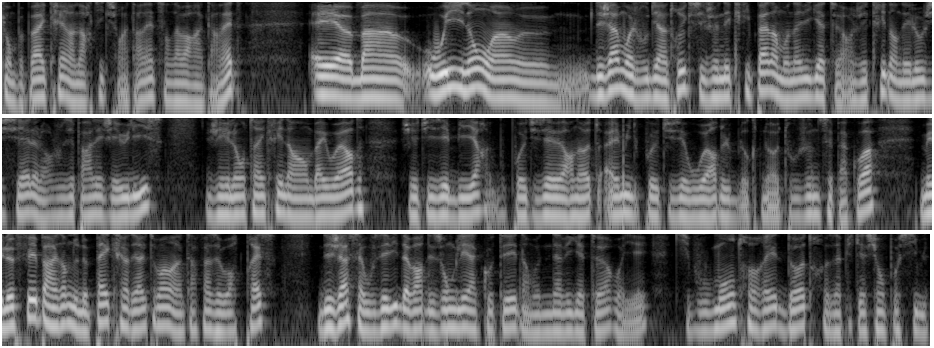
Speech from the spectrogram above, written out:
qu'on peut pas écrire un article sur internet sans avoir internet. Et euh, ben oui, non. Hein, euh, déjà, moi, je vous dis un truc, c'est que je n'écris pas dans mon navigateur. J'écris dans des logiciels. Alors, je vous ai parlé, j'ai Ulysse. J'ai longtemps écrit dans Byword. J'ai utilisé Beer. Vous pouvez utiliser Evernote. À vous pouvez utiliser Word, le bloc-notes ou je ne sais pas quoi. Mais le fait, par exemple, de ne pas écrire directement dans l'interface de WordPress, Déjà, ça vous évite d'avoir des onglets à côté dans votre navigateur, voyez, qui vous montreraient d'autres applications possibles.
